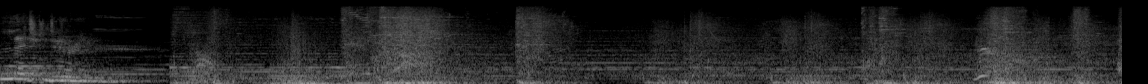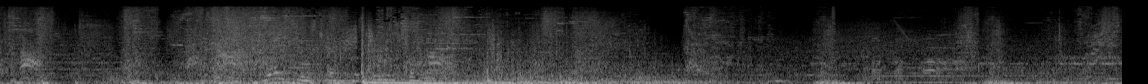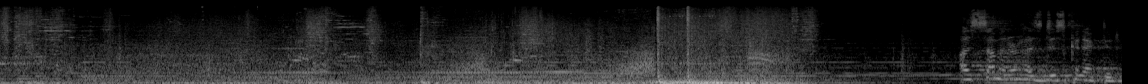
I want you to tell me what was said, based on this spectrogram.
Legendary. A summoner has disconnected.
